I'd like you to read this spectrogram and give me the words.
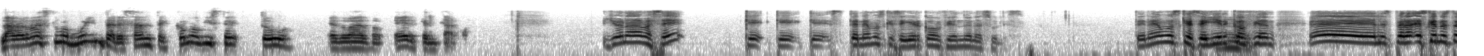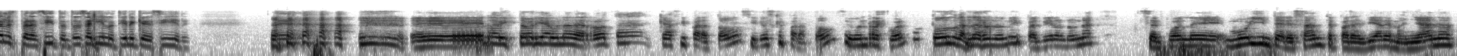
La verdad estuvo muy interesante. ¿Cómo viste tú, Eduardo, el Pentágono? Yo nada más sé que, que tenemos que seguir confiando en azules. Tenemos que seguir confiando. Eh, el espera... Es que no está el esperancito, entonces alguien lo tiene que decir. Eh. eh, una victoria, una derrota, casi para todos, si no es que para todos, según recuerdo. Todos ganaron una y perdieron una. Se pone muy interesante para el día de mañana.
